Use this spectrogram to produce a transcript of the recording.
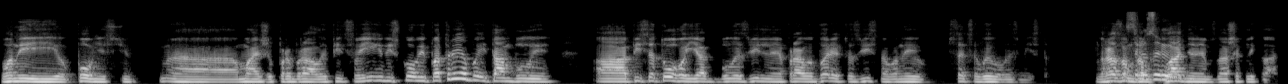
Вони її повністю майже прибрали під свої військові потреби, і там були. А після того, як були звільнені правий берег, то звісно вони все це вивели з міста разом Зрозуміло. з обладнанням з наших лікарень.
